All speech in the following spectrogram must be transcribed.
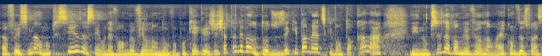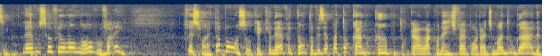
Aí eu falei assim: não, não precisa, Senhor, levar o meu violão novo, porque a igreja já está levando todos os equipamentos que vão tocar lá, e não precisa levar o meu violão. Aí como Deus falou assim: leva o seu violão novo, vai. Eu falei assim, ah, tá bom, o senhor quer que leva? Então talvez é para tocar no campo, tocar lá quando a gente vai orar de madrugada,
